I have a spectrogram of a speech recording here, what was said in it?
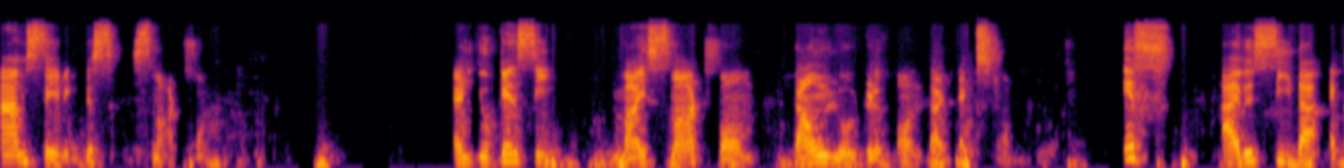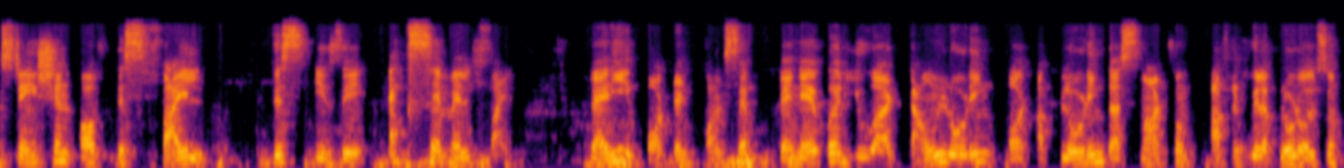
I'm saving this smart form. And you can see my smart form downloaded on the desktop. If I will see the extension of this file, this is a XML file very important concept. Whenever you are downloading or uploading the smart form after you will upload also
